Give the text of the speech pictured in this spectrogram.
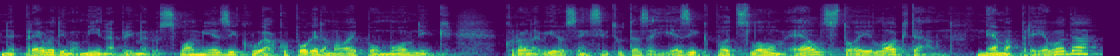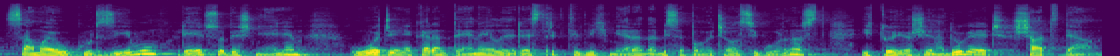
ne prevodimo mi, na primjer, u svom jeziku. Ako pogledamo ovaj pomovnik koronavirusa instituta za jezik, pod slovom L stoji lockdown. Nema prijevoda, samo je u kurzivu riječ s objašnjenjem uvođenje karantene ili restriktivnih mjera da bi se povećala sigurnost. I tu je još jedna druga riječ, shutdown.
